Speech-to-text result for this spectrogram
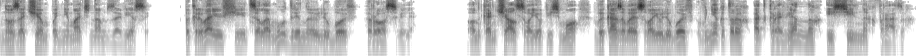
но зачем поднимать нам завесы, покрывающие целомудренную любовь Росвеля? Он кончал свое письмо, выказывая свою любовь в некоторых откровенных и сильных фразах.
